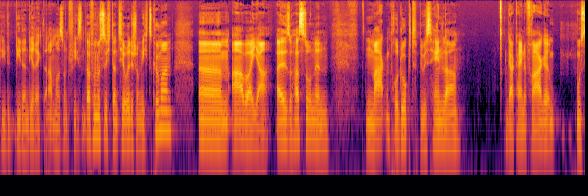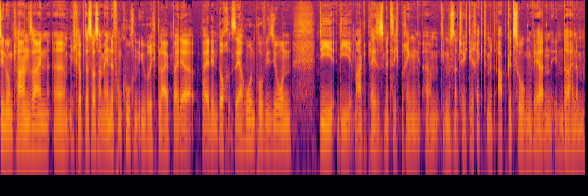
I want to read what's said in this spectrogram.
die, die dann direkt an Amazon fließen. Dafür müsste ich dann theoretisch um nichts kümmern. Ähm, aber ja, also hast du einen, ein Markenprodukt, du bist Händler, gar keine Frage, muss dir nur im Klaren sein. Ähm, ich glaube, das, was am Ende vom Kuchen übrig bleibt, bei, der, bei den doch sehr hohen Provisionen, die die Marketplaces mit sich bringen, ähm, die müssen natürlich direkt mit abgezogen werden in deinem,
